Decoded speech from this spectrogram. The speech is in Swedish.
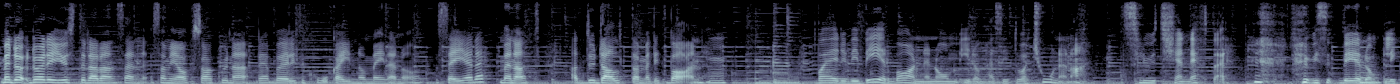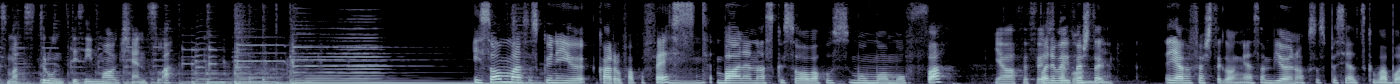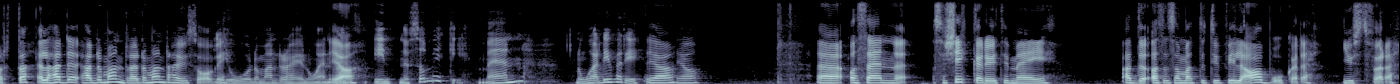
Men då, då är det just det där sen som jag också har kunnat, det börjar lite koka inom mig när någon säger det, men att, att du daltar med ditt barn. Mm. Vad är det vi ber barnen om i de här situationerna? Slutkänn efter. vi ber dem liksom att strunta i sin magkänsla. I sommar så skulle ni ju Karo på fest. Mm. Barnen skulle sova hos mommo och muffa. Ja, för första gången. Första, ja, för första gången som Björn också speciellt skulle vara borta. Eller hade, hade de andra? De andra har ju sovit. Jo, de andra har ju nog ändå. Ja. Inte nu så mycket, men nog har de varit. Ja. ja. Uh, och sen så skickade du till mig, att du, alltså som att du typ ville avboka det just före.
